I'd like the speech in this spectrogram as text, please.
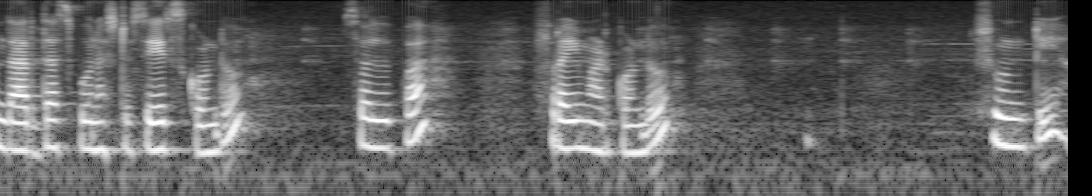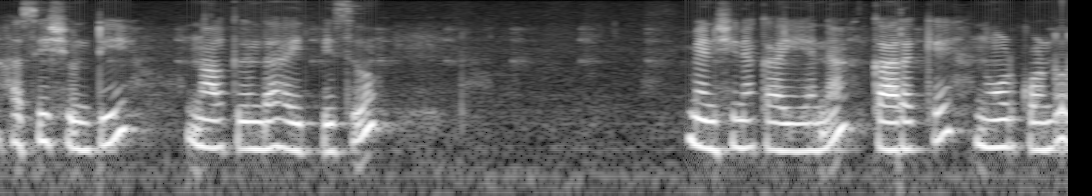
ಒಂದು ಅರ್ಧ ಸ್ಪೂನಷ್ಟು ಸೇರಿಸ್ಕೊಂಡು ಸ್ವಲ್ಪ ಫ್ರೈ ಮಾಡಿಕೊಂಡು ಶುಂಠಿ, ಹಸಿ ಶುಂಠಿ ನಾಲ್ಕರಿಂದ ಐದು ಪೀಸು ಮೆಣಸಿನಕಾಯಿಯನ್ನು ಖಾರಕ್ಕೆ ನೋಡಿಕೊಂಡು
